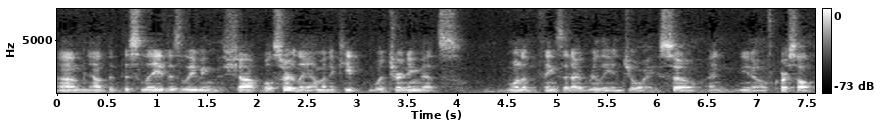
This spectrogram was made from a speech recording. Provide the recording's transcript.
um, now that this lathe is leaving the shop? Well, certainly I'm going to keep wood turning. That's one of the things that I really enjoy. So, and you know, of course, I'll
